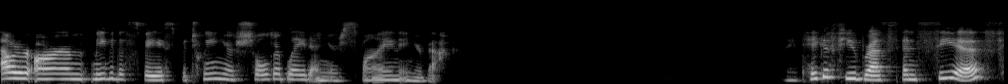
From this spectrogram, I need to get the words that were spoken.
outer arm, maybe the space between your shoulder blade and your spine in your back. Take a few breaths and see if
